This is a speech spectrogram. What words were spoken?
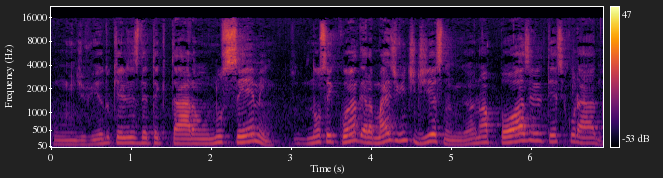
com um indivíduo que eles detectaram no sêmen não sei quanto, era mais de 20 dias, se não me engano, após ele ter se curado.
